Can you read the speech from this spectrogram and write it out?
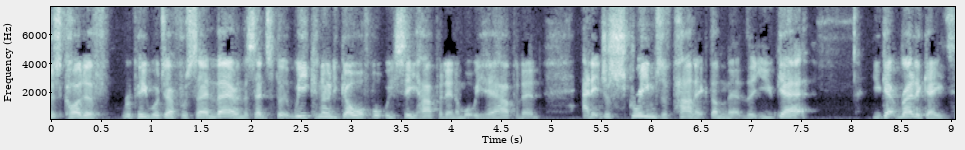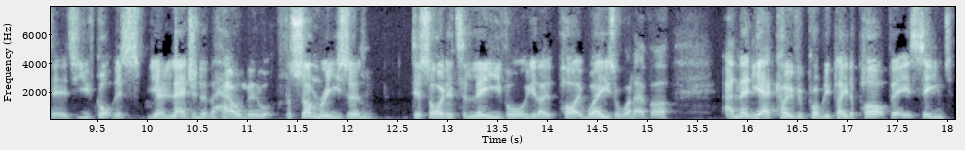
Just kind of repeat what Jeff was saying there, in the sense that we can only go off what we see happening and what we hear happening, and it just screams of panic, doesn't it? That you get you get relegated. You've got this you know legend at the helm who, for some reason, decided to leave or you know parted ways or whatever, and then yeah, COVID probably played a part, but it seemed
